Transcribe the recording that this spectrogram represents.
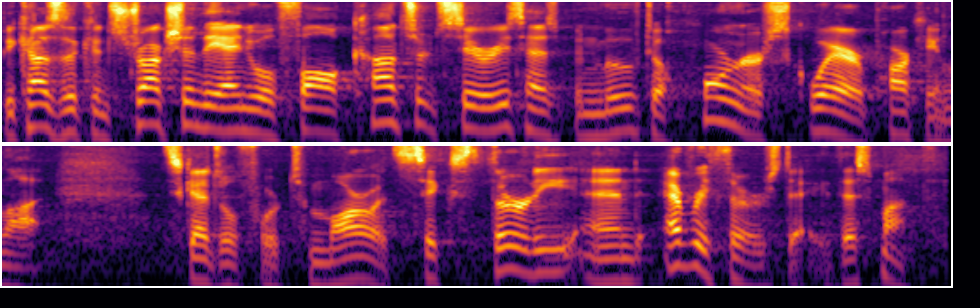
Because of the construction, the annual fall concert series has been moved to Horner Square parking lot. It's scheduled for tomorrow at 6:30 and every Thursday this month.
